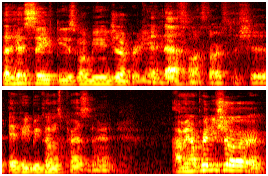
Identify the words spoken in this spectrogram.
that his safety is gonna be in jeopardy and that's gonna start some shit. if he becomes president. I mean, I'm pretty sure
